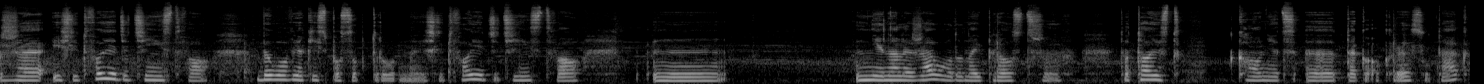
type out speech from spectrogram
Że jeśli twoje dzieciństwo było w jakiś sposób trudne, jeśli twoje dzieciństwo mm, nie należało do najprostszych, to to jest koniec e, tego okresu, tak?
